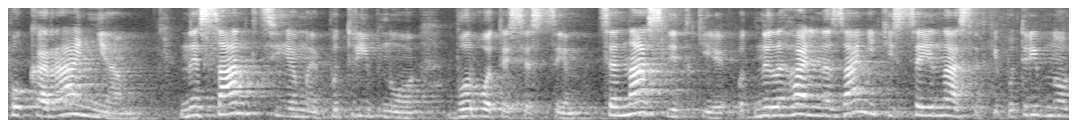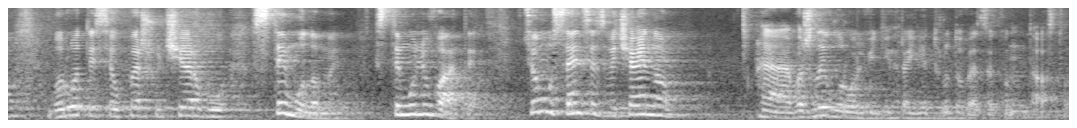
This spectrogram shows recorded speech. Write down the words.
покаранням, не санкціями потрібно боротися з цим. Це наслідки. От нелегальна зайнятість це є наслідки. Потрібно боротися в першу чергу стимулами, стимулювати. В цьому сенсі, звичайно. е, Важливу роль відіграє трудове законодавство.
